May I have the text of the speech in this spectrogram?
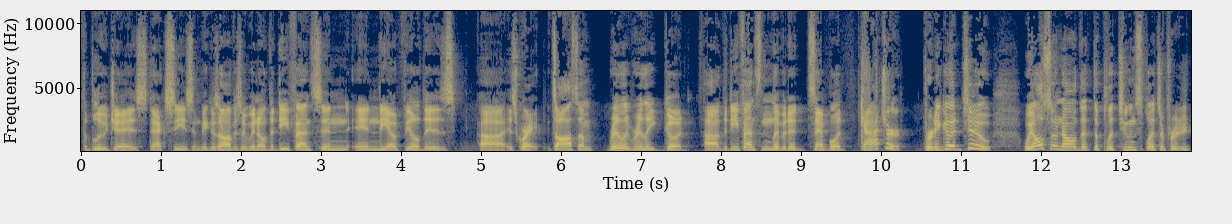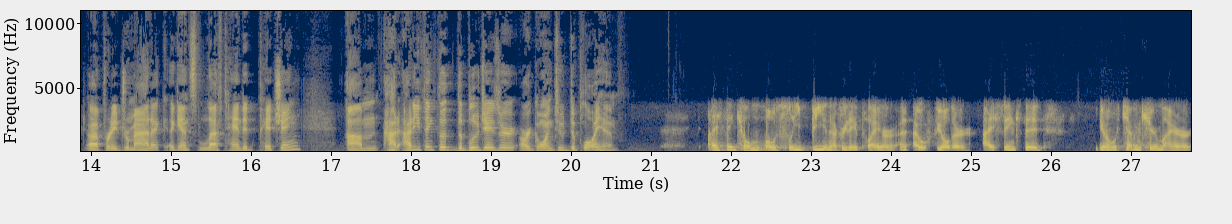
the Blue Jays next season? Because obviously we know the defense in in the outfield is uh, is great. It's awesome, really really good. Uh, the defense in limited sample at catcher pretty good too. We also know that the platoon splits are pretty uh, pretty dramatic against left-handed pitching. Um, how, how do you think the, the Blue Jays are, are going to deploy him? I think he'll mostly be an everyday player, an outfielder. I think that, you know, with Kevin Kiermaier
